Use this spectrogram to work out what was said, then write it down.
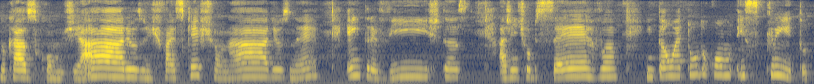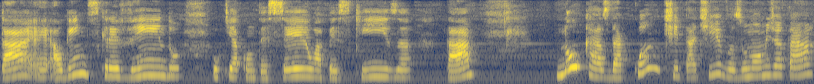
No caso, como diários, a gente faz questionários, né? Entrevistas, a gente observa. Então, é tudo como escrito, tá? É alguém descrevendo o que aconteceu, a pesquisa, tá? No caso da quantitativas, o nome já está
